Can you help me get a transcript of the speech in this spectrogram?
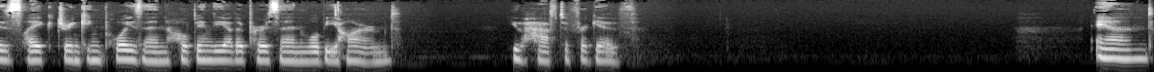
is like drinking poison, hoping the other person will be harmed. You have to forgive. And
